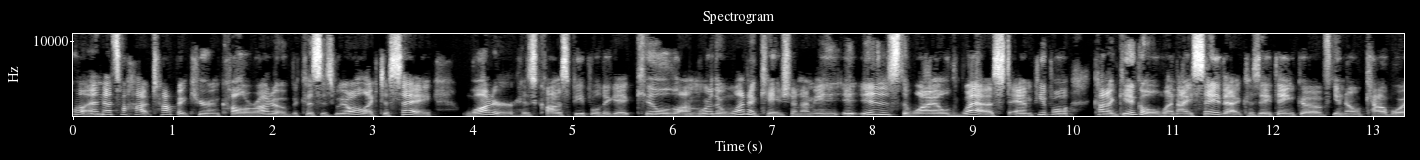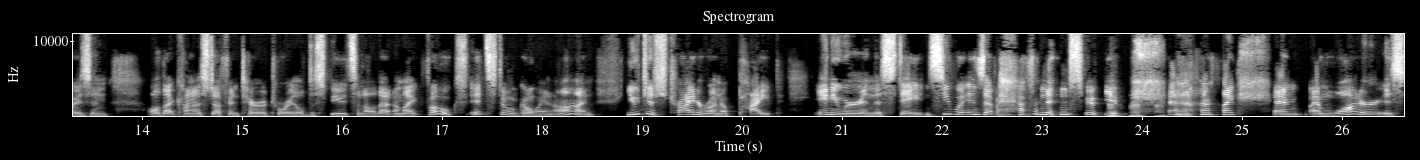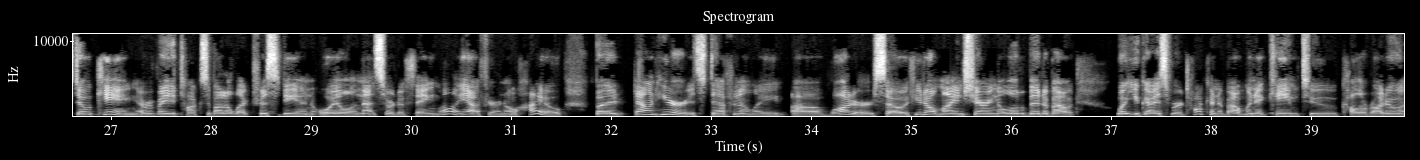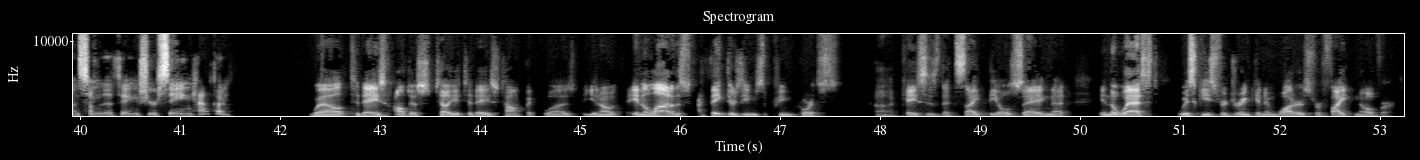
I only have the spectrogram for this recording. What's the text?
Well, and that's a hot topic here in Colorado because, as we all like to say, water has caused people to get killed on more than one occasion. I mean, it is the Wild West, and people kind of giggle when I say that because they think of, you know, cowboys and all that kind of stuff and territorial disputes and all that. I'm like, folks, it's still going on. You just try to run a pipe anywhere in the state and see what ends up happening to you. and I'm like, and and water is still king. Everybody talks about electricity and oil and that sort of thing. Well, yeah, if you're in Ohio, but down here it's definitely uh, water. So if you don't mind sharing a little bit about what you guys were talking about when it came to Colorado and some of the things you're seeing happen. Well, today's, I'll just tell you, today's topic was, you know, in a lot of this, I think there's even Supreme Court's uh, cases that cite the old saying that in the West, whiskey's for drinking and water's for fighting over.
